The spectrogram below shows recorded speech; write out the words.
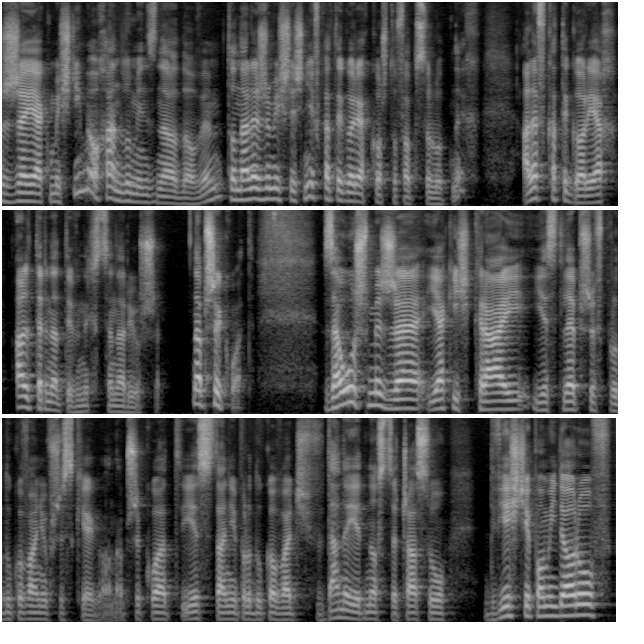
że jak myślimy o handlu międzynarodowym, to należy myśleć nie w kategoriach kosztów absolutnych, ale w kategoriach alternatywnych scenariuszy. Na przykład, załóżmy, że jakiś kraj jest lepszy w produkowaniu wszystkiego. Na przykład jest w stanie produkować w danej jednostce czasu 200 pomidorów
